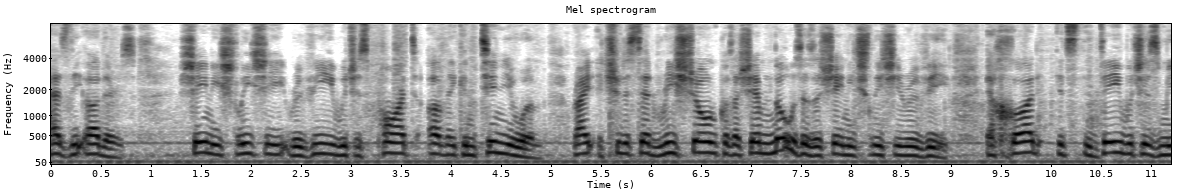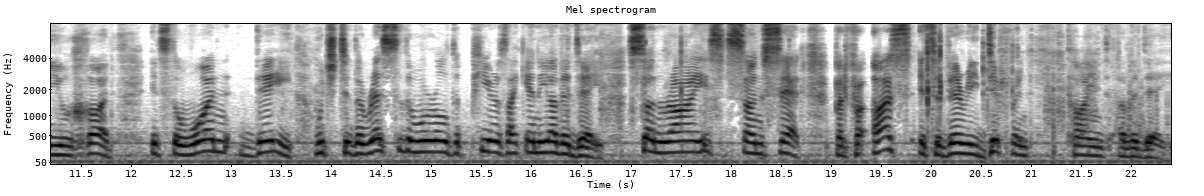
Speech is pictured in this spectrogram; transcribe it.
as the others. Sheni Shlishi Revi, which is part of a continuum, right? It should have said Rishon because Hashem knows there's a Sheni Shlishi Revi. Echad, it's the day which is Miyuchad. It's the one day which to the rest of the world appears like any other day. Sunrise, sunset. But for us, it's a very different kind of a day.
